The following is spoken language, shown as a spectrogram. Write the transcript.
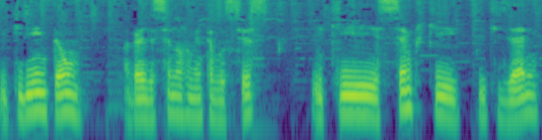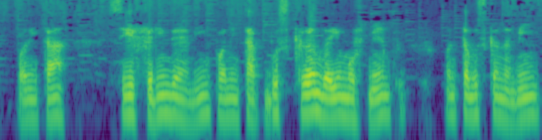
E queria então agradecer novamente a vocês e que sempre que, que quiserem podem estar se referindo a mim, podem estar buscando aí o movimento, podem estar buscando a mim.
